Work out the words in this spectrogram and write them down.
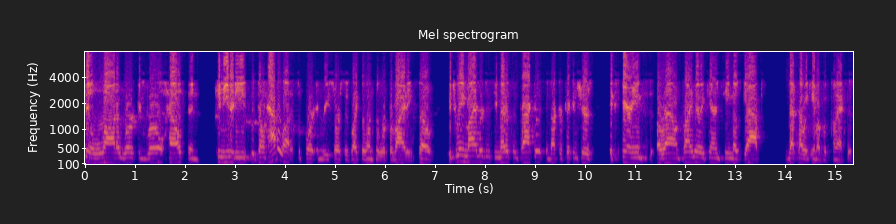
did a lot of work in rural health and communities that don't have a lot of support and resources like the ones that we're providing. So between my emergency medicine practice and Dr. Fickenshire's experience around primary care and seeing those gaps, that's how we came up with ClinNEXUS.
